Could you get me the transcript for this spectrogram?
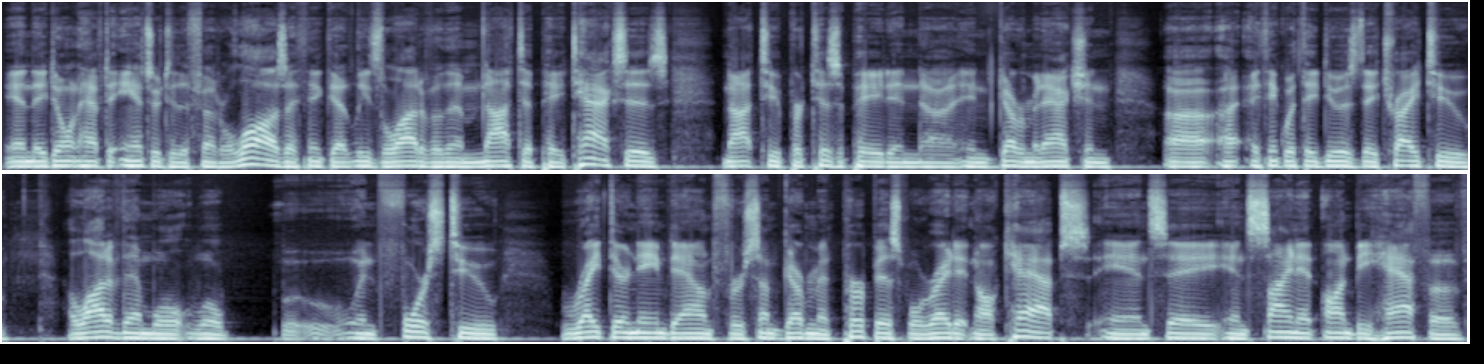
and they don't have to answer to the federal laws. I think that leads a lot of them not to pay taxes, not to participate in uh, in government action. Uh, I, think what they do is they try to. A lot of them will will when forced to write their name down for some government purpose will write it in all caps and say and sign it on behalf of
